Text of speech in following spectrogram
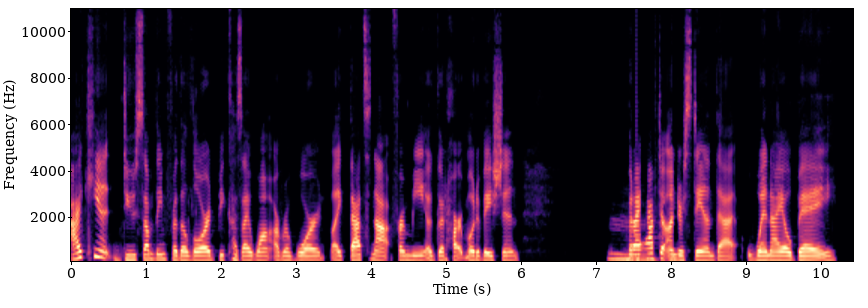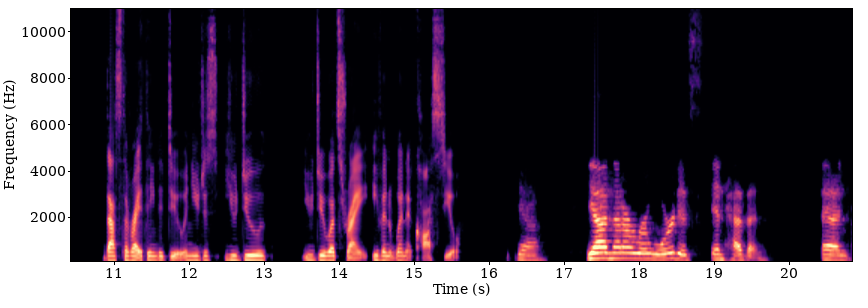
I can't do something for the Lord because I want a reward. Like, that's not for me a good heart motivation. But I have Mm, to understand that when I obey, that's the right thing to do. And you just, you do, you do what's right, even when it costs you. yeah. Yeah, and that our reward is in heaven. And,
